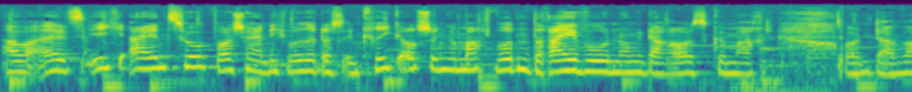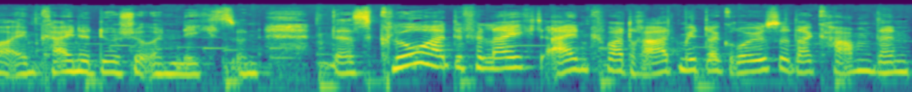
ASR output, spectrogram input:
Aber als ich einzog, wahrscheinlich wurde das im Krieg auch schon gemacht, wurden drei Wohnungen daraus gemacht. Und da war eben keine Dusche und nichts. Und das Klo hatte vielleicht ein Quadratmeter Größe. Da kam dann,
